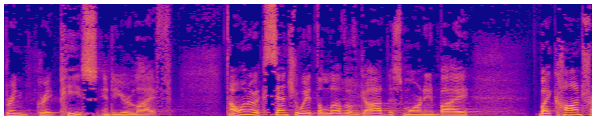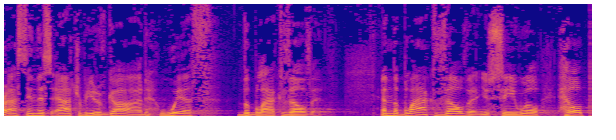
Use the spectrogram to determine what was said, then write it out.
bring great peace into your life. I want to accentuate the love of God this morning by, by contrasting this attribute of God with the black velvet. And the black velvet, you see, will help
